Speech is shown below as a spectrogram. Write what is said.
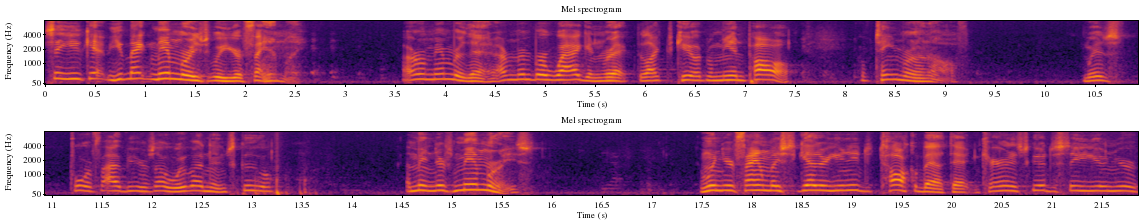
See, you get you make memories with your family. I remember that. I remember a wagon wreck like killed me and Paul. A team run off. We was four or five years old. We wasn't in school. I mean, there's memories. When your family's together, you need to talk about that. And Karen, it's good to see you and your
